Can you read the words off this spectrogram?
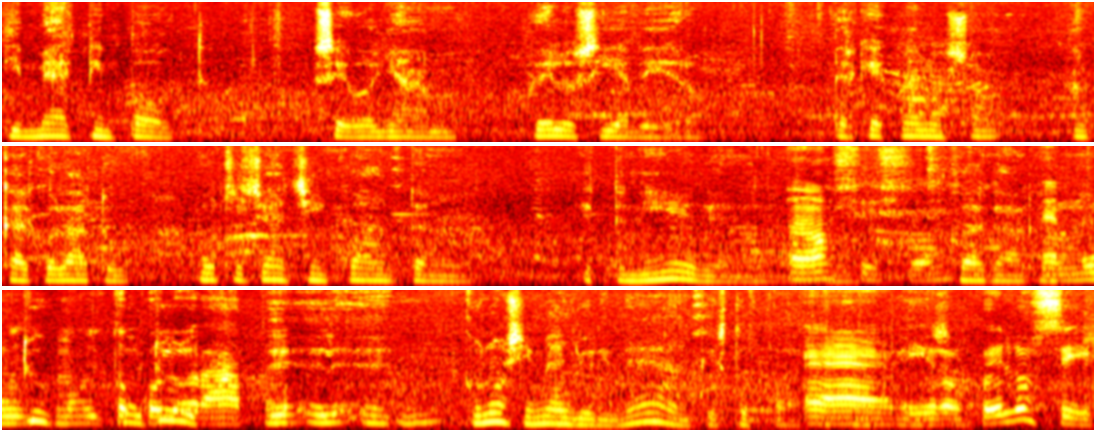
di melting pot, se vogliamo. Quello sia vero, perché qua non so, hanno calcolato 850 etnie. Ah, sì, sì. Gardolo. È mol- molto colorato. eh, eh, eh, conosci meglio di me anche sto fatto. Eh, vero, quello sì.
